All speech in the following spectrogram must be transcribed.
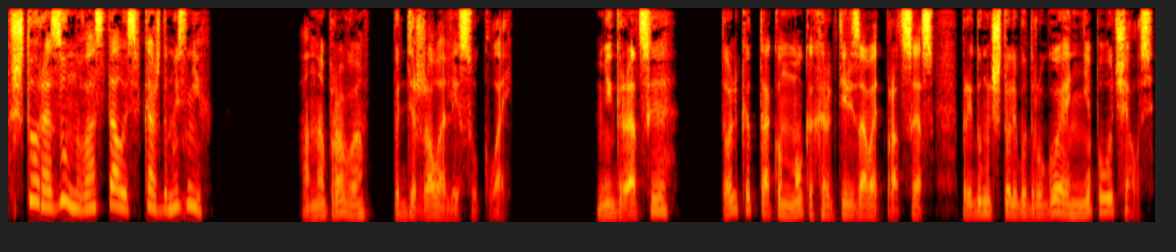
что разумного осталось в каждом из них?» «Она права», — поддержал Алису Клай. Миграция. Только так он мог охарактеризовать процесс, придумать что-либо другое не получалось.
